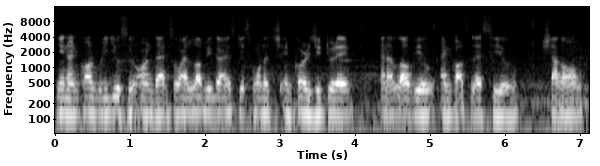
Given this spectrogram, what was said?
you know and god will use you on that. So i love you guys. Just want to encourage you today and i love you and god bless you. Shalom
